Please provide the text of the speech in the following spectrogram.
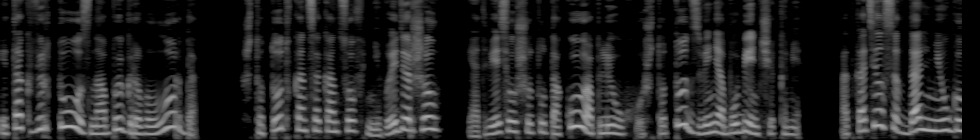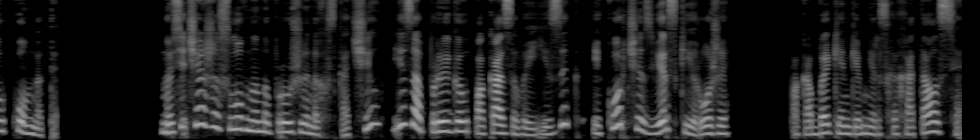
и так виртуозно обыгрывал лорда, что тот, в конце концов, не выдержал и отвесил шуту такую оплеуху, что тот, звеня бубенчиками, откатился в дальний угол комнаты. Но сейчас же словно на пружинах вскочил и запрыгал, показывая язык и корча зверские рожи, пока Бекингем не расхохотался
